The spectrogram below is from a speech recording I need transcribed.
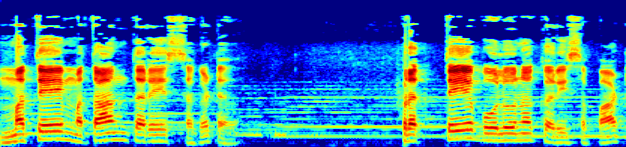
मते मतांतरे सगट प्रत्यय बोलून करी सपाट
